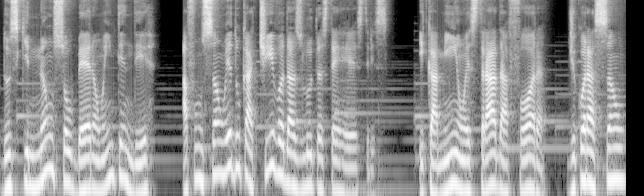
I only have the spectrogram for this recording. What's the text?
dos que não souberam entender a função educativa das lutas terrestres e caminham estrada afora de coração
